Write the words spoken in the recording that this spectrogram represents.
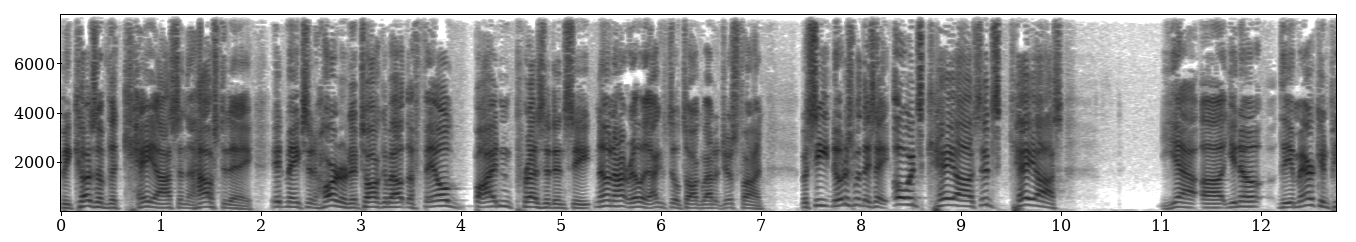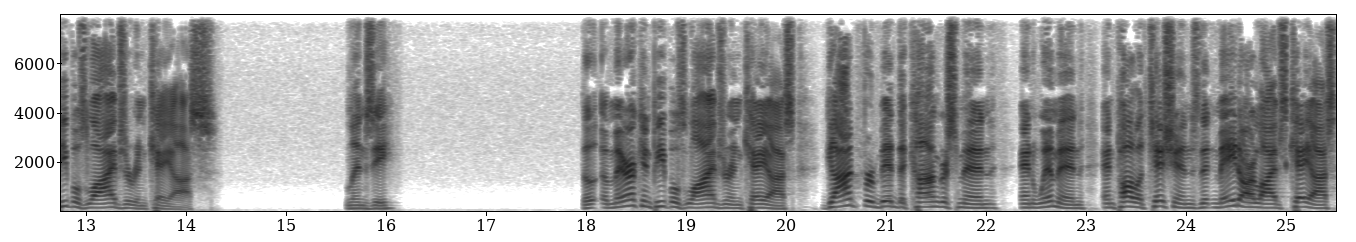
Because of the chaos in the House today, it makes it harder to talk about the failed Biden presidency. No, not really. I can still talk about it just fine. But see, notice what they say. Oh, it's chaos. It's chaos. Yeah, uh, you know, the American people's lives are in chaos, Lindsey. The American people's lives are in chaos. God forbid the congressmen and women and politicians that made our lives chaos,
